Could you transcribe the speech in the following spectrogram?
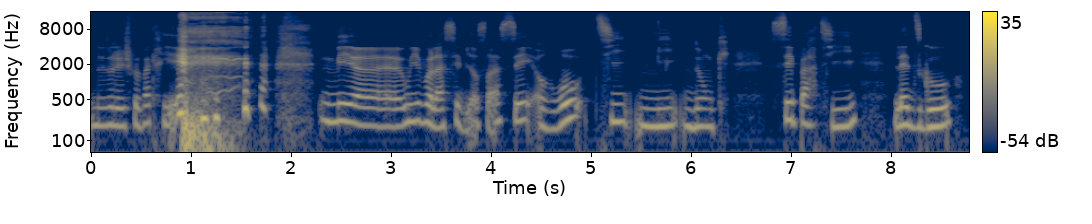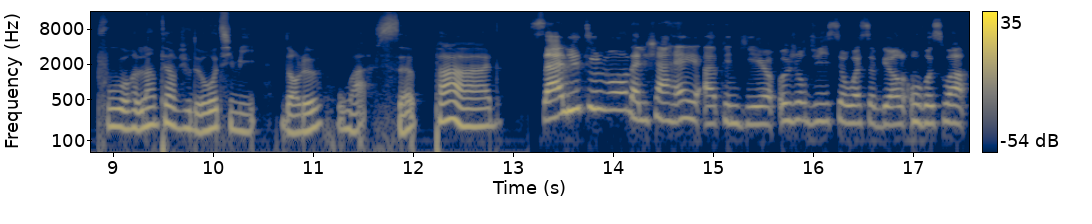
Désolée, je peux pas crier. Mais euh, oui, voilà, c'est bien ça. C'est Rotimi. Donc, c'est parti. Let's go pour l'interview de Rotimi dans le WhatsApp Pod. Salut tout le monde, Alicia Hey, up in here. Aujourd'hui sur WhatsApp Girl, on reçoit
